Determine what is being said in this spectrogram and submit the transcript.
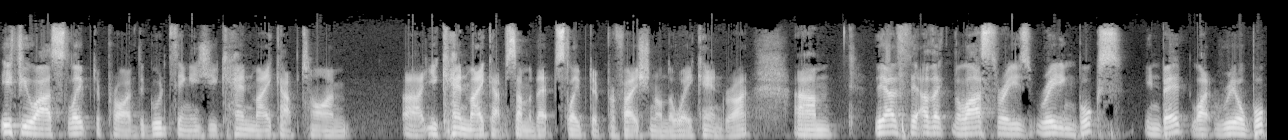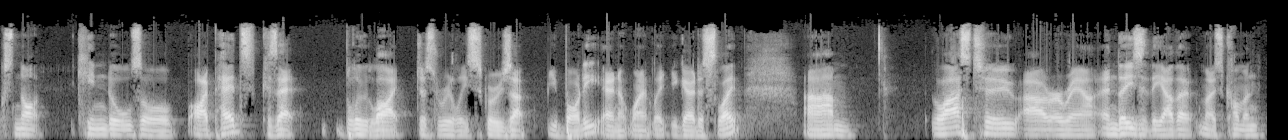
if you are sleep deprived, the good thing is you can make up time. Uh, you can make up some of that sleep deprivation on the weekend, right? Um, the other, the other, the last three is reading books in bed, like real books, not Kindles or iPads, because that blue light just really screws up your body and it won't let you go to sleep. Um, the last two are around, and these are the other most common.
